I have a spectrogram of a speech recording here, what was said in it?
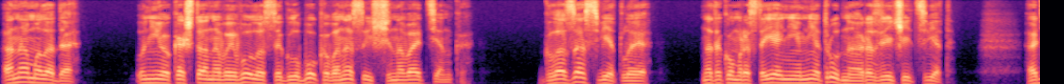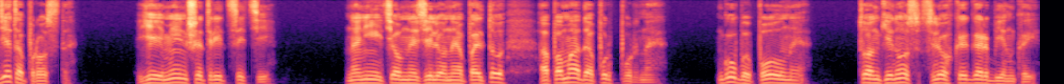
Она молода — у нее каштановые волосы глубокого насыщенного оттенка. Глаза светлые. На таком расстоянии мне трудно различить цвет. Одета просто. Ей меньше тридцати. На ней темно зеленое пальто, а помада пурпурная. Губы полные, тонкий нос с легкой горбинкой,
